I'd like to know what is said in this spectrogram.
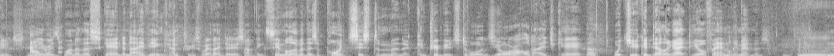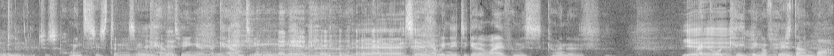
Huge. I- There is one of the Scandinavian countries where they do something similar, but there's a point system and it contributes towards your old age care, which you could delegate to your family members. Mm, which is Point systems and counting and accounting. and, uh, yeah, somehow we need to get away from this kind of yeah, record keeping of who's done what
